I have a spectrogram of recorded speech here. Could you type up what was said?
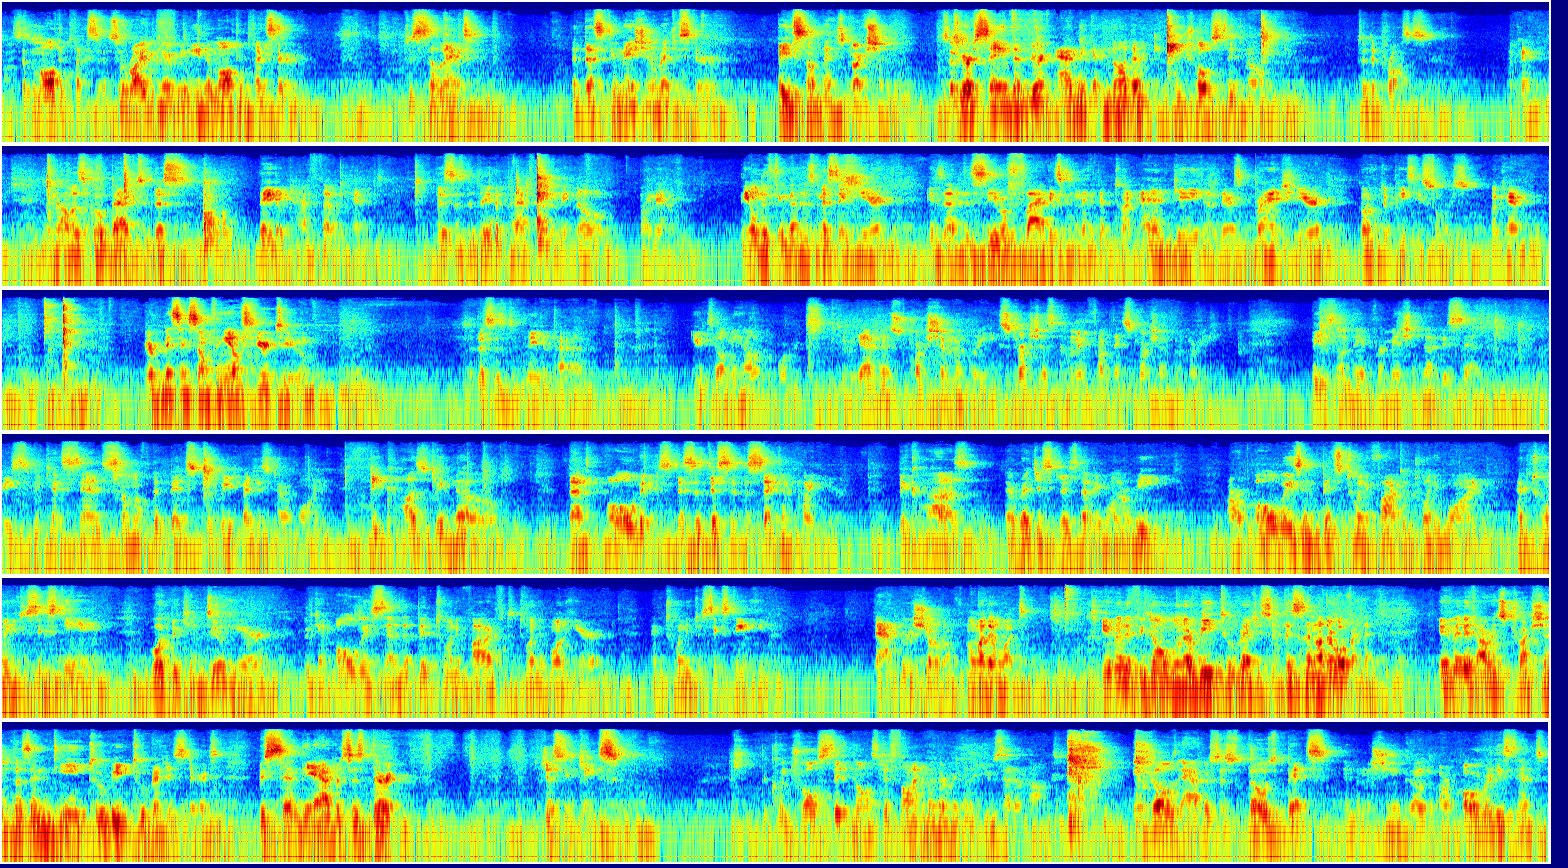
It's a multiplexer. So right here we need a multiplexer to select the destination register based on the instruction. So we are saying that we are adding another control signal to the processor. Okay. Now let's go back to this data path that we had. This is the data path that we know by now. The only thing that is missing here is that the zero flag is connected to an AND gate and there's a branch here going to PC source. Okay. We're missing something else here too. So this is the data path. You tell me how it works So we have instruction memory, instructions coming from the instruction memory. Based on the information that we set, we, we can send some of the bits to read register 1 because we know that always, this is, this is the second point here, because the registers that we want to read are always in bits 25 to 21 and 20 to 16, what we can do here, we can always send the bit 25 to 21 here and 20 to 16 here. That we're sure of, no matter what. Even if we don't want to read two registers, this is another overhead. Even if our instruction doesn't need to read two registers, we send the addresses there just in case. The control signals define whether we're going to use that or not. those addresses, those bits in the machine code are already sent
